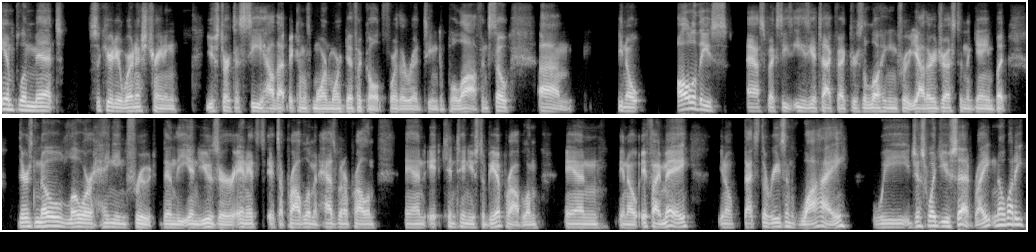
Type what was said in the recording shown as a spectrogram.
implement security awareness training, you start to see how that becomes more and more difficult for the red team to pull off. And so, um, you know, all of these aspects, these easy attack vectors, the low hanging fruit, yeah, they're addressed in the game, but there's no lower hanging fruit than the end user and it's it's a problem it has been a problem and it continues to be a problem and you know if i may you know that's the reason why we just what you said right? Nobody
